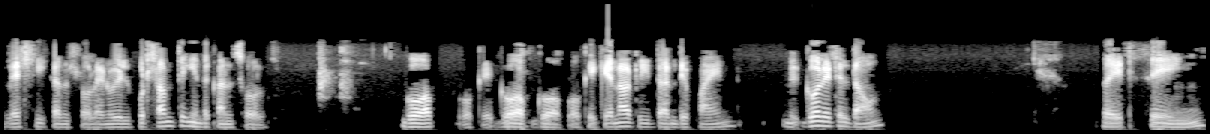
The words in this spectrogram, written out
Let's see console and we'll put something in the console. Go up. Okay go up go up. Okay cannot read undefined go little down so it's saying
